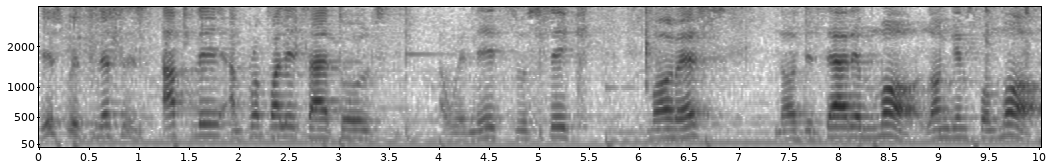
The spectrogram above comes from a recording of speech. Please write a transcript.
This week's lesson is aptly and properly titled, We need to seek more rest, not desiring more, longing for more,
